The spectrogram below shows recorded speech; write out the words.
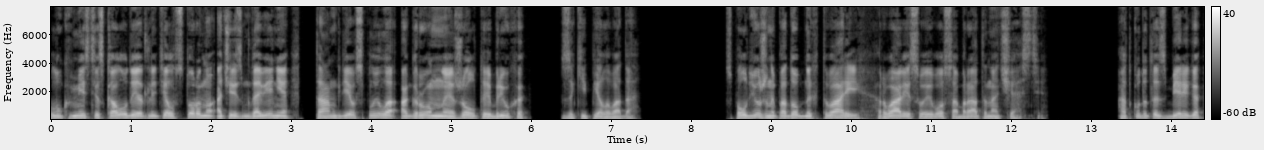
лук вместе с колодой отлетел в сторону, а через мгновение, там, где всплыло огромное желтое брюхо, закипела вода. С полдюжины подобных тварей рвали своего собрата на части. Откуда-то с берега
